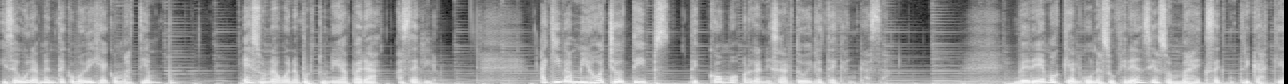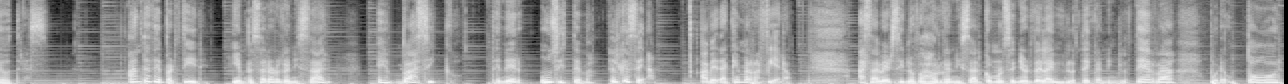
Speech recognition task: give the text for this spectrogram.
y seguramente, como dije, con más tiempo, es una buena oportunidad para hacerlo. Aquí van mis 8 tips de cómo organizar tu biblioteca en casa veremos que algunas sugerencias son más excéntricas que otras. Antes de partir y empezar a organizar, es básico tener un sistema, el que sea. A ver, ¿a qué me refiero? A saber si los vas a organizar como el señor de la biblioteca en Inglaterra, por autor,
